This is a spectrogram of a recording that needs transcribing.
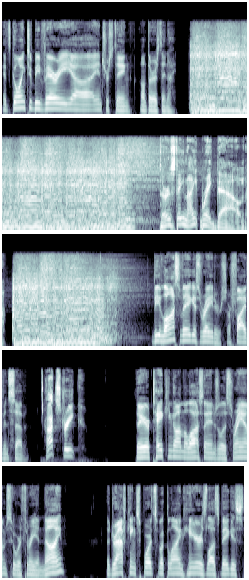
It's going to be very uh, interesting on Thursday night. Thursday Night Breakdown. The Las Vegas Raiders are five and seven. Hot streak. They're taking on the Los Angeles Rams, who are three and nine. The DraftKings Sportsbook line here is Las Vegas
